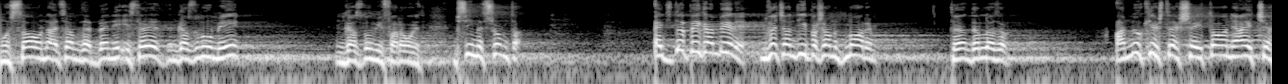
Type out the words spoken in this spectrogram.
Musaun alejhi selam dhe Beni Israelit nga zullumi, nga zullumi i faraonit. Mësime t'shumta. E çdo pejgamberi, në veçanti për shembull të marrim tjetër lloj. A nuk ishte shejtani ai që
